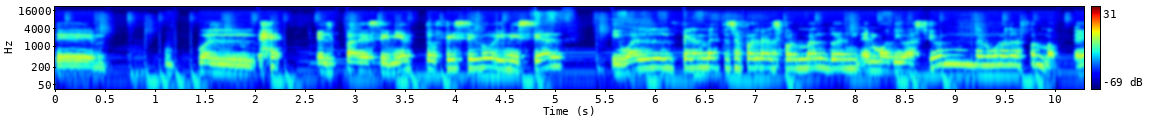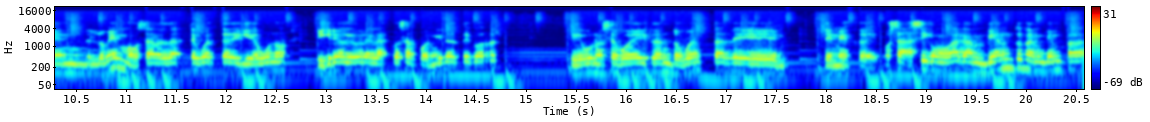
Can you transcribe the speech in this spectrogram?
el, el, padecimiento físico inicial igual finalmente se fue transformando en, en, motivación de alguna otra forma, en lo mismo, o sea, darte cuenta de que uno, y creo que una de las cosas bonitas de correr, que uno se puede ir dando cuenta de, o sea, así como va cambiando, también va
